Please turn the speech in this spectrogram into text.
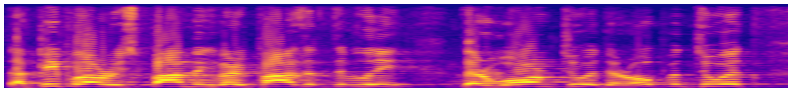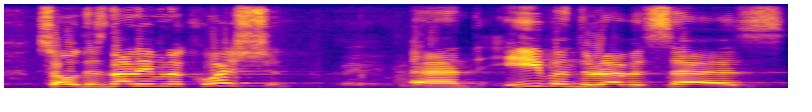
that people are responding very positively. They're warm to it. They're open to it. So there's not even a question. And even the Rebbe says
